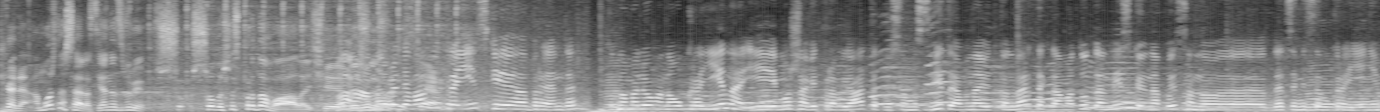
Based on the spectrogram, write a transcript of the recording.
Чекайте, а можна ще раз? Я не зрозумів. Що, що ви щось продавали? Чи ви Ми продавали українські бренди. Тут намальована Україна і можна відправляти по всьому світу. Я вам навіть конвертик дам, а тут англійською написано, е, де це місце в Україні.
